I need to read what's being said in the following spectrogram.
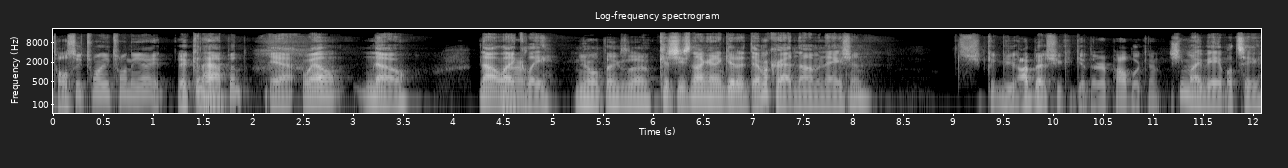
tulsi 2028 it could happen Yeah. Well, no, not likely You don't think so? because she's not going to get a Democrat nomination. She could. I bet she could get the Republican. She might be able to.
